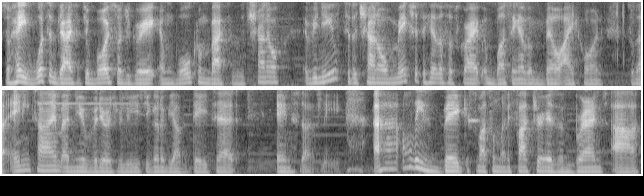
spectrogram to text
So hey, what's up guys? It's your boy Sorji Grey and welcome back to the channel. If you're new to the channel, make sure to hit the subscribe button and the bell icon so that anytime a new video is released, you're going to be updated instantly. Uh, all these big smartphone manufacturers and brands are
